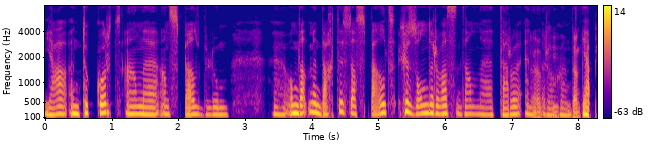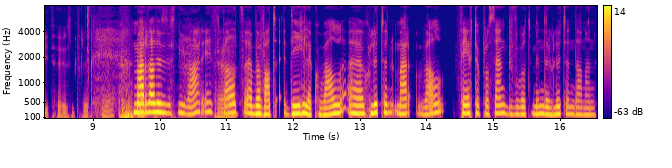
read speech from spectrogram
ja, een tekort aan, aan speldbloem. Uh, omdat men dacht dus dat spelt gezonder was dan uh, tarwe en okay, roggen. Dank ja. je, Piet Huizentruid. Ja. Maar dat is dus niet waar. Hè. Spelt ja. uh, bevat degelijk wel gluten, maar wel 50% bijvoorbeeld minder gluten dan een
